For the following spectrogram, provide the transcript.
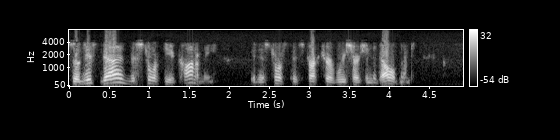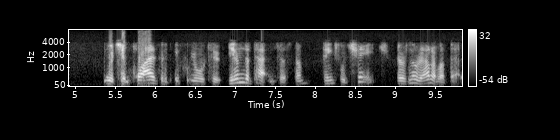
So this does distort the economy. It distorts the structure of research and development, which implies that if we were to end the patent system, things would change. There's no doubt about that.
